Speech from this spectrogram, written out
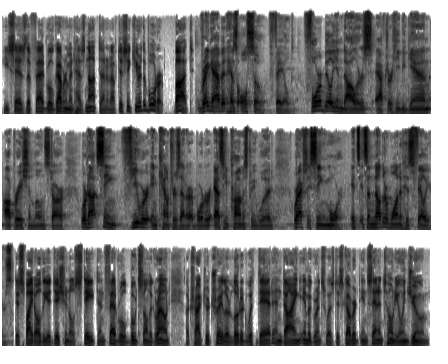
He says the federal government has not done enough to secure the border. But Greg Abbott has also failed. $4 billion after he began Operation Lone Star. We're not seeing fewer encounters at our border as he promised we would we're actually seeing more. It's, it's another one of his failures. Despite all the additional state and federal boots on the ground, a tractor trailer loaded with dead and dying immigrants was discovered in San Antonio in June.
